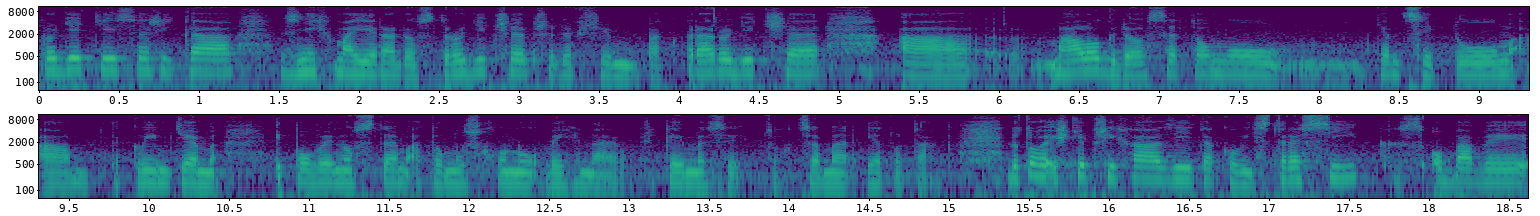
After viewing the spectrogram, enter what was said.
pro děti se říká, z nich mají radost rodiče, především pak prarodiče a málo kdo se tomu těm citům a takovým těm i povinnostem a tomu schonu vyhne. Říkejme si, co chceme, je to tak. Do toho ještě přichází takový stresík z obavy,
